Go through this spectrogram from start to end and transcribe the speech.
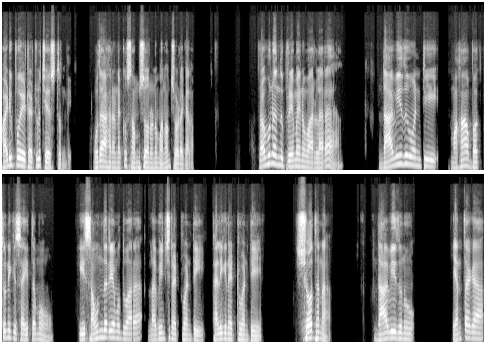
పడిపోయేటట్లు చేస్తుంది. ఉదాహరణకు సంసోనును మనం చూడగలం. ప్రభునందు ప్రేమైన వారులారా దావీదు వంటి మహాభక్తునికి సైతము ఈ సౌందర్యము ద్వారా లభించినటువంటి కలిగినటువంటి శోధన దావీదును ఎంతగా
